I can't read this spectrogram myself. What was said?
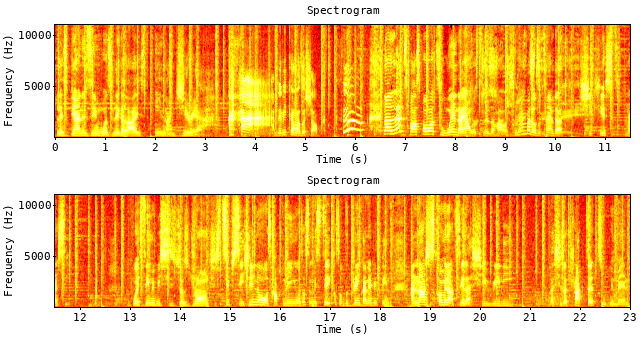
lesbianism was legalized in Nigeria. Did it come as a shock? Now let's fast forward to when Diane was still in the house. Remember there was a time that she kissed Mercy. People were saying maybe she's just drunk, she's tipsy, she didn't know what was happening, it was just a mistake because of the drink and everything. And now she's coming out to say that she really, that she's attracted to women.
